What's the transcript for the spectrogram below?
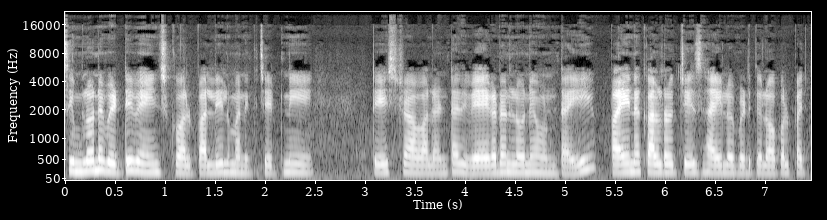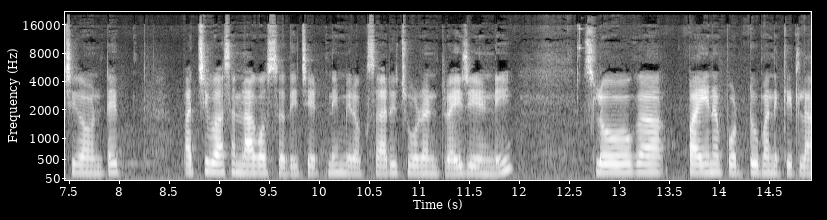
సిమ్లోనే పెట్టి వేయించుకోవాలి. పల్లీలు మనకి చట్నీ టేస్ట్ రావాలంటే అది వేగడంలోనే ఉంటాయి. పైన కలర్ వచ్చేసి హైలో పెడితే లోపల పచ్చిగా ఉంటే పచ్చివాసన లాగా వస్తుంది చట్నీ మీరు ఒకసారి చూడండి ట్రై చేయండి. స్లోగా పైన పొట్టు మనకి ఇట్లా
